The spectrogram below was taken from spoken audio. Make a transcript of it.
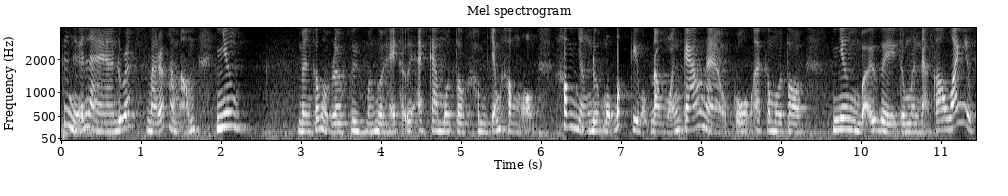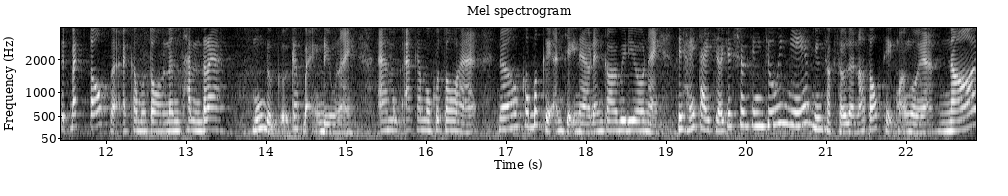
Tức nghĩa là Durex mà rất là mỏng. Nhưng mình có một lời khuyên mọi người hãy thử Akamoto 0.01 không nhận được một bất kỳ một đồng quảng cáo nào của Akamoto. Nhưng bởi vì tụi mình đã có quá nhiều feedback tốt về Akamoto nên thành ra muốn được gửi các bạn điều này. Akamokoto ạ à, nếu có bất kỳ anh chị nào đang coi video này thì hãy tài trợ chất sơ chân chuối nhé. Nhưng thật sự là nó tốt thiệt mọi người ạ. À. nó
